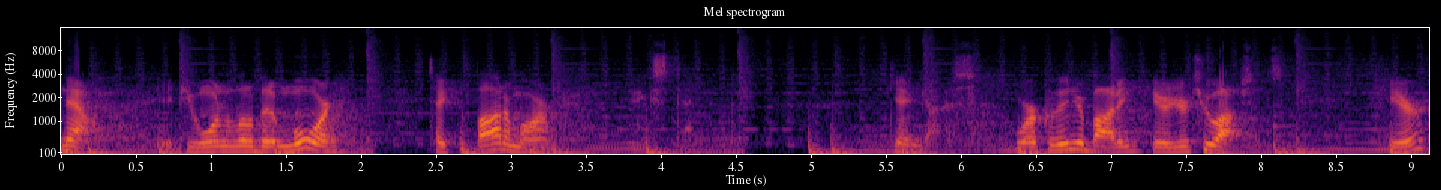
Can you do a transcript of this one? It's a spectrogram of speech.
Now, if you want a little bit more, take the bottom arm, extend it. Again, guys, work within your body. Here are your two options. Here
